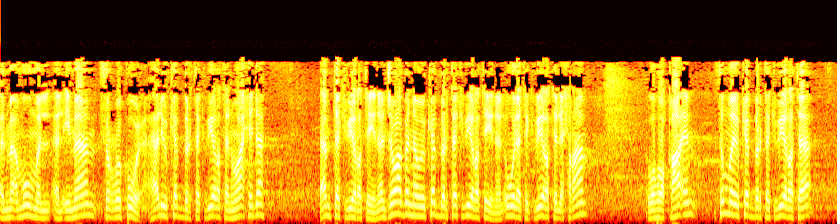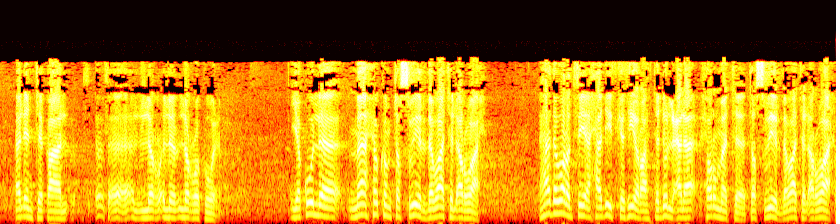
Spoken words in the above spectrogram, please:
المأموم الإمام في الركوع هل يكبر تكبيرة واحدة أم تكبيرتين؟ الجواب أنه يكبر تكبيرتين الأولى تكبيرة الإحرام وهو قائم ثم يكبر تكبيرة الانتقال للركوع. يقول ما حكم تصوير ذوات الأرواح؟ هذا ورد في أحاديث كثيرة تدل على حرمة تصوير ذوات الأرواح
